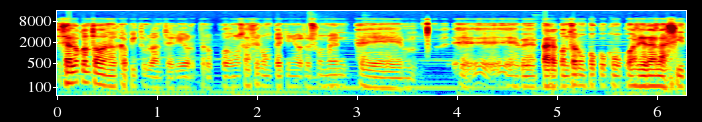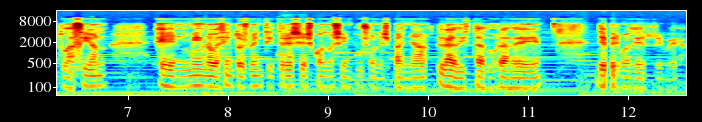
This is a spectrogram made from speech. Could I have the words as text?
ya lo he contado en el capítulo anterior, pero podemos hacer un pequeño resumen eh, eh, para contar un poco cuál era la situación en 1923, es cuando se impuso en España la dictadura de, Primo de Rivera.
